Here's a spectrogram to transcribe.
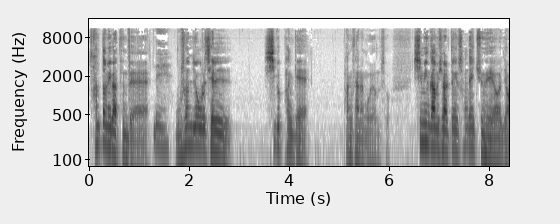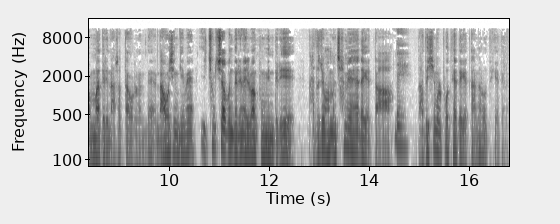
산더미 같은데 네. 우선적으로 제일 시급한 게 방사능 오염수. 시민 감시 활동이 상당히 중요해요. 이제 엄마들이 나섰다고 그러는데 나오신 김에 이 청취자분들이나 일반 국민들이 나도 좀 한번 참여해야 되겠다. 네. 나도 힘을 보태야 되겠다 하면 어떻게 해야 되나요?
